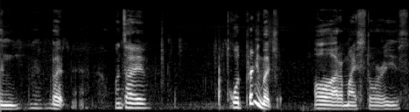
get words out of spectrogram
And, but once I've told pretty much all out of my stories,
